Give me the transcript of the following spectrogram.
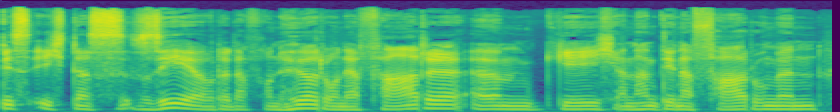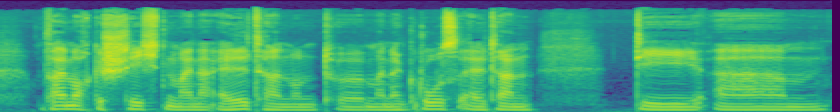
bis ich das sehe oder davon höre und erfahre, ähm, gehe ich anhand den Erfahrungen und vor allem auch Geschichten meiner Eltern und äh, meiner Großeltern, die ähm,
